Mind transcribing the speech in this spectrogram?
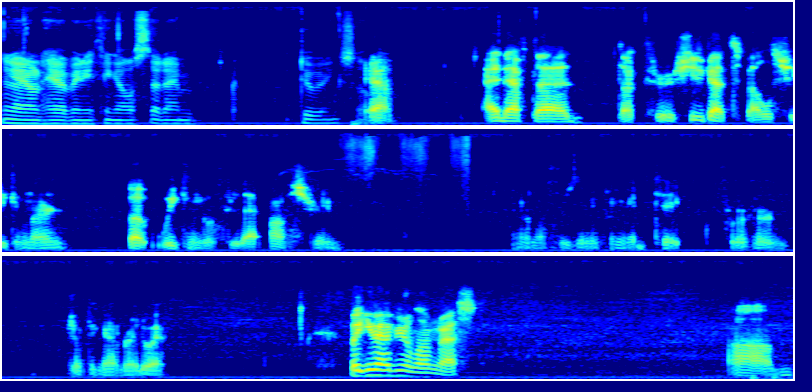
And I don't have anything else that I'm doing. So Yeah. I'd have to duck through. She's got spells she can learn, but we can go through that off stream. I don't know if there's anything I'd take for her jumping on right away. But you have your long rest. Um,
